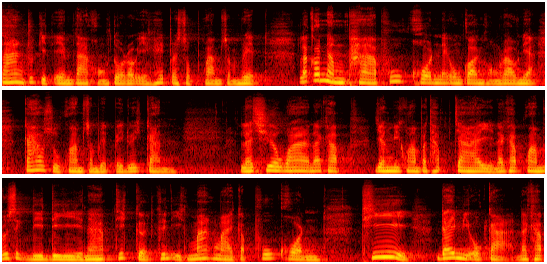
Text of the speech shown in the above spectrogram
สร้างธุรกิจเอมตาของตัวเราเองให้ประสบความสำเร็จ แล้วก็นำพาผู้คนในองค์กรของเราเนี่ยก้าวสู่ความสำเร็จไปด้วยกัน และเชื่อว่านะครับยังมีความประทับใจนะครับความรู้สึกดีๆนะครับที่เกิดขึ้นอีกมากมายกับผู้คนที่ได้มีโอกาสนะครับ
